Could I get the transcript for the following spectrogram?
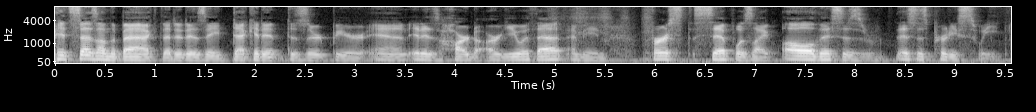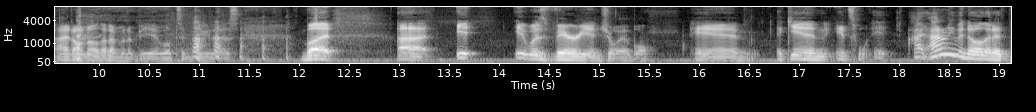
it says on the back that it is a decadent dessert beer, and it is hard to argue with that. I mean, first sip was like, "Oh, this is this is pretty sweet." I don't know that I'm going to be able to do this, but uh, it it was very enjoyable. And again, it's it, I, I don't even know that it.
